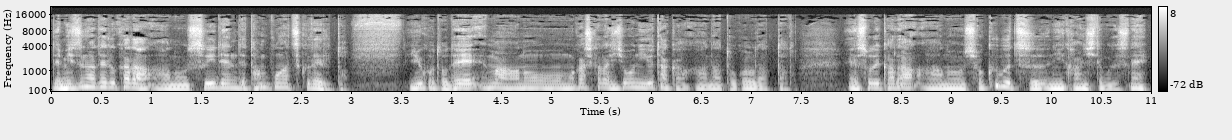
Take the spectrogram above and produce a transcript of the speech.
で水が出るからあの水田で田んぼが作れると。いうことで、まあ、あの昔から非常に豊かなところだったと。えそれからあの植物に関してもですね、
